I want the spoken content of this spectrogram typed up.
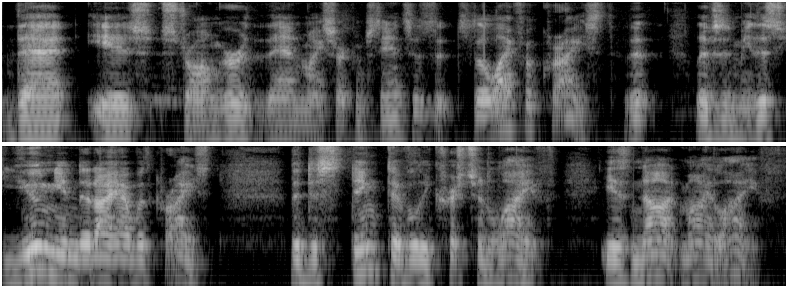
that is stronger than my circumstances. It's the life of Christ that lives in me, this union that I have with Christ. The distinctively Christian life is not my life.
